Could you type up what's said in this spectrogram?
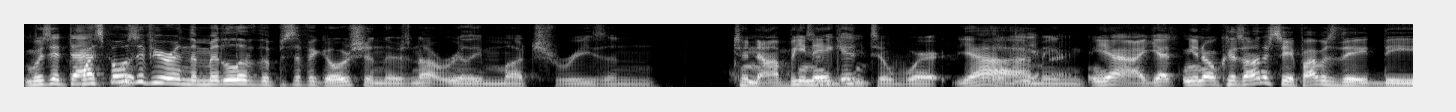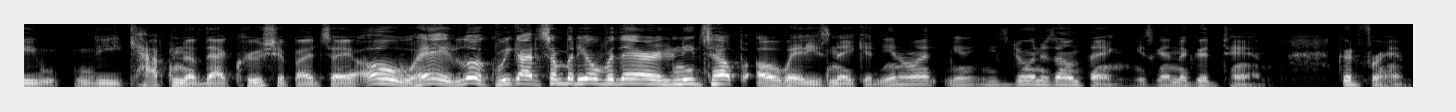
Was it that? well, I suppose if you're in the middle of the Pacific Ocean, there's not really much reason to not be to naked. need to wear. Yeah, I mean, yeah, I guess you know because honestly, if I was the the the captain of that cruise ship, I'd say, "Oh, hey, look, we got somebody over there who needs help." Oh, wait, he's naked. You know what? He's doing his own thing. He's getting a good tan. Good for him.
